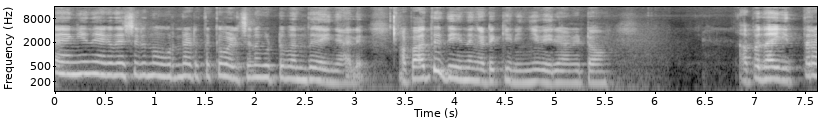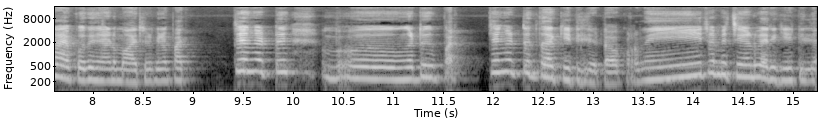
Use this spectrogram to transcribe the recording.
തേങ്ങയിൽ നിന്ന് ഏകദേശം ഒരു നൂറിന്റെ അടുത്തൊക്കെ വെളിച്ചെണ്ണ കിട്ടും വന്ന് കഴിഞ്ഞാൽ അപ്പോൾ അത് ഇതിൽ നിന്ന് ഇങ്ങോട്ട് കിനിഞ്ഞ് വരികയാണ് കേട്ടോ അപ്പോൾ ഇതാ ഇത്ര ആയപ്പോൾ ഞാൻ മാറ്റി പിന്നെ പറ്റങ്ങട്ട് ഇങ്ങോട്ട് പറ്റങ്ങട്ട് ഇതാക്കിയിട്ടില്ല കേട്ടോ കുറേ നേരം വെച്ചങ്ങോട്ട് വരകിയിട്ടില്ല.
